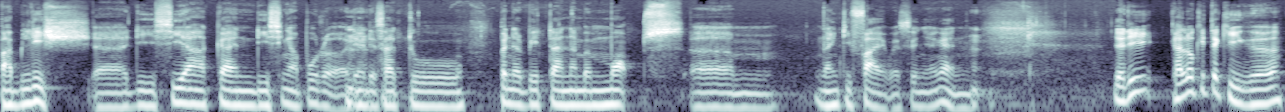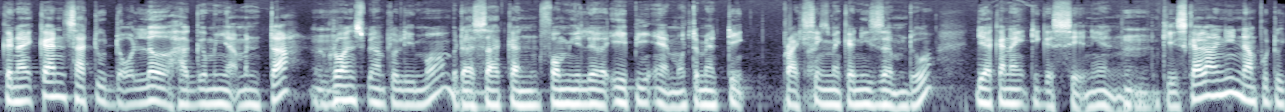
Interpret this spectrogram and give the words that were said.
publish uh, disiarkan di Singapura. Mm. Dia ada satu penerbitan nama MOPS um, 95 rasanya kan. Mm. Jadi kalau kita kira kenaikan 1 dolar harga minyak mentah hmm. RON 95 berdasarkan hmm. formula APM automatic pricing Price. mechanism tu dia akan naik 3 sen kan. Hmm. Okey sekarang ni 67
